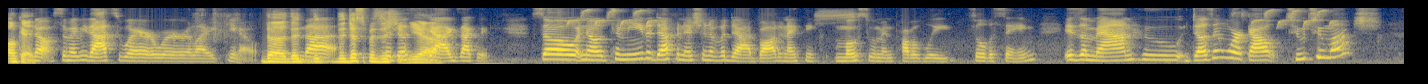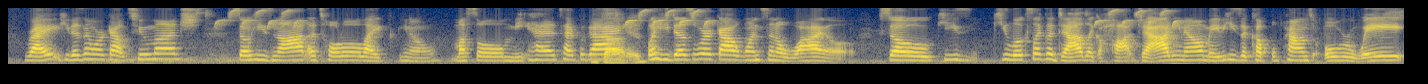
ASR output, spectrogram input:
Okay. No. So maybe that's where we're like, you know, The the, the the disposition, the dis- yeah. Yeah, exactly. So no, to me, the definition of a dad bod, and I think most women probably feel the same, is a man who doesn't work out too too much, right? He doesn't work out too much, so he's not a total like you know muscle meathead type of guy, but he does work out once in a while. So he's he looks like a dad, like a hot dad, you know. Maybe he's a couple pounds overweight,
